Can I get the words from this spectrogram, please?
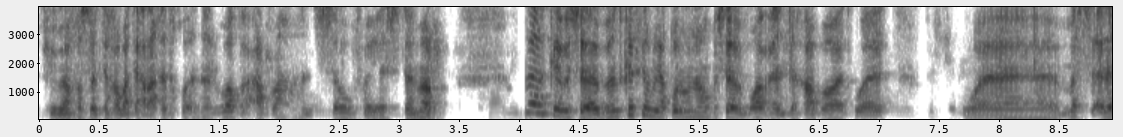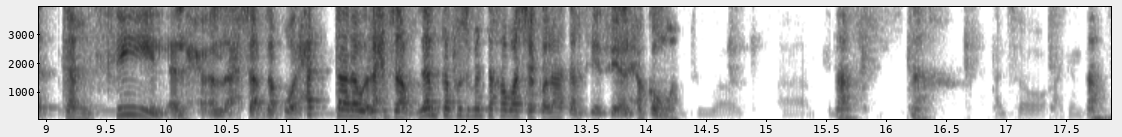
فيما يخص انتخابات العراق تقول إن الوضع الراهن سوف يستمر ذلك بسبب كثير من يقولون إنه بسبب وضع الانتخابات و ومسألة تمثيل الأحزاب. نقول حتى لو الأحزاب لم تفز بالانتخابات سيكون لها تمثيل في الحكومة. نعم نعم نعم.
